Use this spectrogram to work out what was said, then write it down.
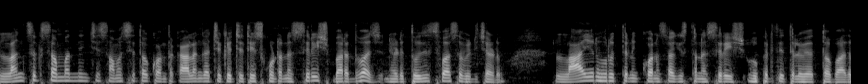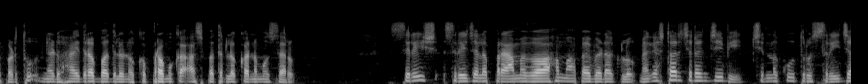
లంగ్స్కి సంబంధించి సమస్యతో కొంతకాలంగా చికిత్స తీసుకుంటున్న శిరీష్ భరద్వాజ్ నేడు తుదిశ్వాస విడిచాడు. లాయర్ వృత్తిని కొనసాగిస్తున్న శిరీష్ ఊపిరితిత్తుల వ్యాధితో బాధపడుతూ నేడు హైదరాబాద్లోని ఒక ప్రముఖ ఆసుపత్రిలో కన్నుమూశారు. శిరీష్ శ్రీజల ప్రేమ వివాహం ఆపై విడాకులు. మెగాస్టార్ చిరంజీవి చిన్న కూతురు శ్రీజ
